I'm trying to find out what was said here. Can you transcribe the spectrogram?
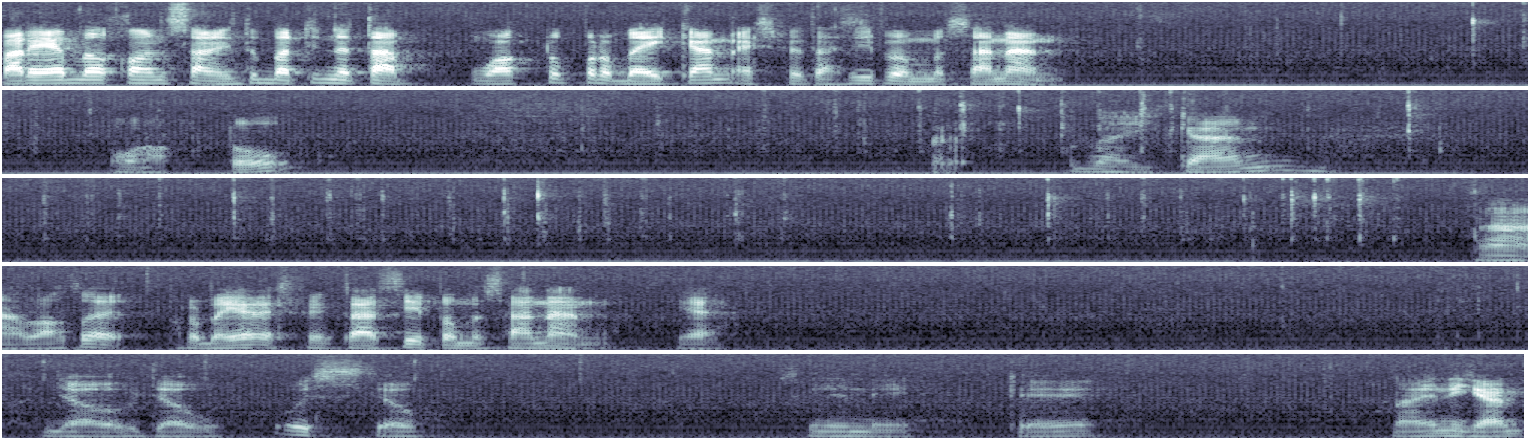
Variabel konstan itu berarti tetap waktu perbaikan ekspektasi pemesanan. Waktu perbaikan Nah, waktu perbaikan ekspektasi pemesanan ya. Jauh-jauh. Wis, jauh. Sini nih. Oke. Nah, ini kan.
